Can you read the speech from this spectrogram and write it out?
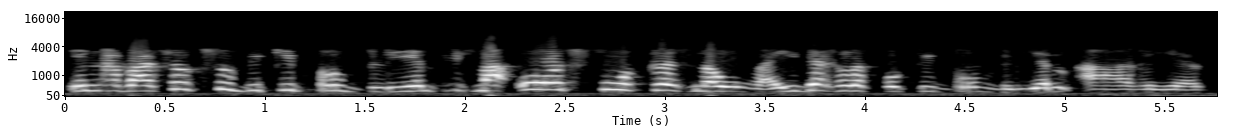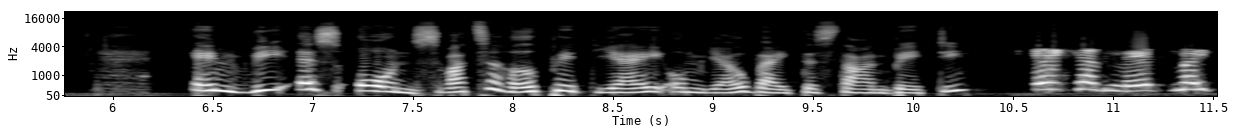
En daar was ook so 'n bietjie probleempies, maar ons fokus nou wydiglik op die probleemareas. En wie is ons? Wat se hulp het jy om jou by te staan, Betty? Ek het net my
